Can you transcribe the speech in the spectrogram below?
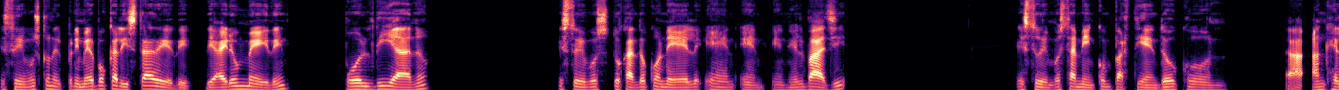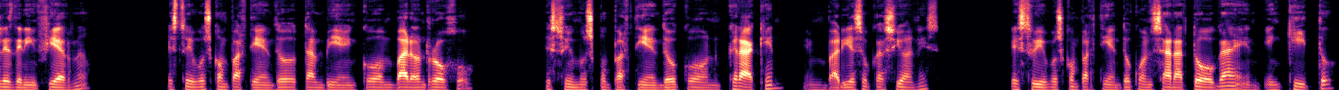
estuvimos con el primer vocalista de, de, Iron Maiden, Paul Diano. Estuvimos tocando con él en, en, en el Valle. Estuvimos también compartiendo con Ángeles del Infierno. Estuvimos compartiendo también con Barón Rojo. Estuvimos compartiendo con Kraken en varias ocasiones. Estuvimos compartiendo con Saratoga en, en Quito.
